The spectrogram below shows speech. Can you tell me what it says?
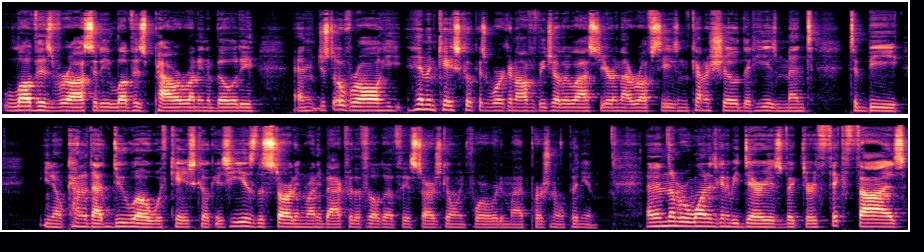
Love his veracity, love his power running ability, and just overall, he him and Case Cookus working off of each other last year in that rough season. Kind of showed that he is meant to be, you know, kind of that duo with Case Cook, as he is the starting running back for the Philadelphia Stars going forward, in my personal opinion. And then number one is going to be Darius Victor, thick thighs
